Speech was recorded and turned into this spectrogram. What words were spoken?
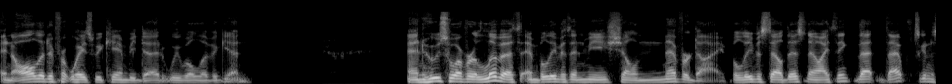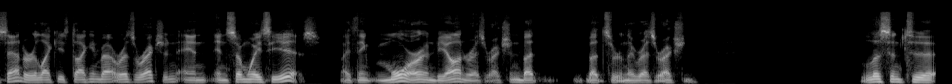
In all the different ways we can be dead, we will live again. And whosoever liveth and believeth in me shall never die. Believest thou this? Now, I think that that's going to sound like he's talking about resurrection, and in some ways he is. I think more and beyond resurrection, but but certainly resurrection. Listen to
